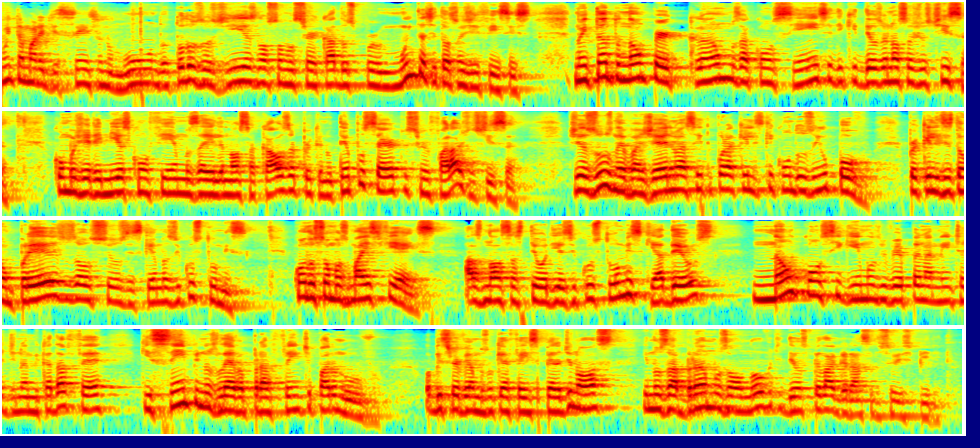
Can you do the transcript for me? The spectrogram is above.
muita maledicência no mundo, todos os dias nós somos cercados por muitas situações difíceis. No entanto, não percamos a consciência de que Deus é nossa justiça. Como Jeremias, confiemos a Ele a nossa causa, porque no tempo certo o Senhor fará justiça. Jesus no Evangelho não é aceito por aqueles que conduzem o povo, porque eles estão presos aos seus esquemas e costumes. Quando somos mais fiéis às nossas teorias e costumes que a Deus, não conseguimos viver plenamente a dinâmica da fé que sempre nos leva para frente para o novo. Observemos o que a fé espera de nós e nos abramos ao novo de Deus pela graça do seu Espírito.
